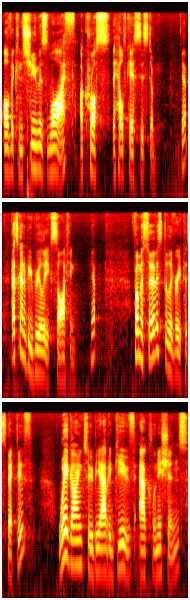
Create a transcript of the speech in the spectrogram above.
of a consumer's life across the healthcare system. Yep, that's going to be really exciting. Yep. From a service delivery perspective, we're going to be able to give our clinicians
